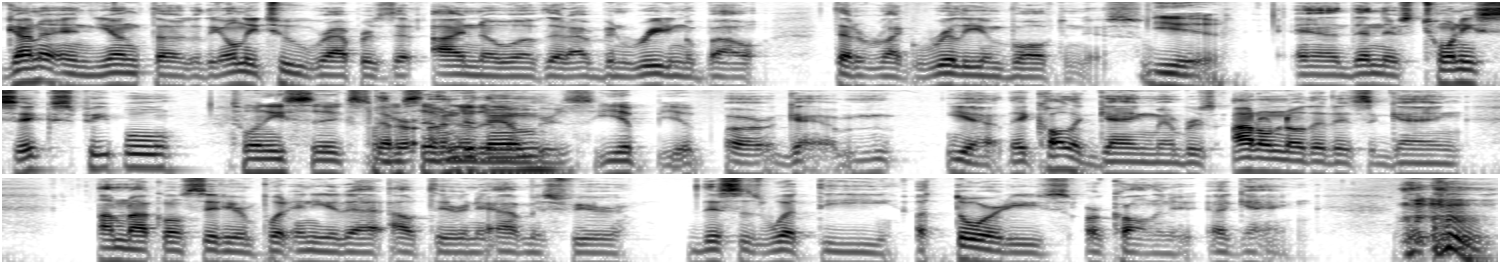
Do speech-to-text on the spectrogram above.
gunna and young thug are the only two rappers that i know of that i've been reading about that are like really involved in this Yeah. and then there's 26 people 26, That are 27 under other them? members. Yep, yep. or yeah, they call it gang members. I don't know that it's a gang. I'm not going to sit here and put any of that out there in the atmosphere. This is what the authorities are calling it a gang.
